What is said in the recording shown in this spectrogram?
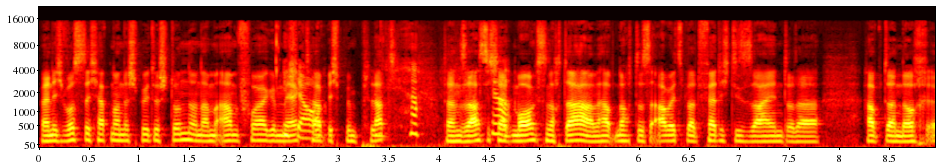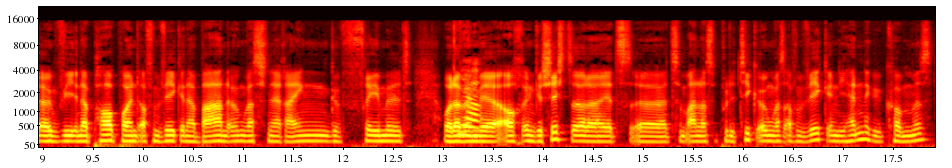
Wenn ich wusste, ich habe noch eine späte Stunde und am Abend vorher gemerkt habe, ich bin platt, ja. dann saß ich ja. halt morgens noch da und habe noch das Arbeitsblatt fertig designt oder habe dann noch irgendwie in der PowerPoint auf dem Weg in der Bahn irgendwas schnell reingefremelt. Oder ja. wenn mir auch in Geschichte oder jetzt äh, zum Anlass der Politik irgendwas auf dem Weg in die Hände gekommen ist,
